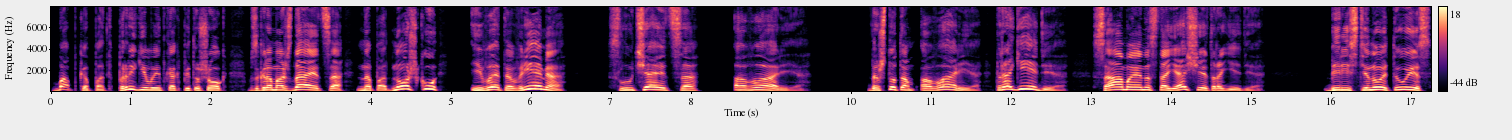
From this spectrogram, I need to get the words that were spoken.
Бабка подпрыгивает, как петушок, взгромождается на подножку, и в это время случается авария. Да что там авария? Трагедия! Самая настоящая трагедия! Берестяной туис,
